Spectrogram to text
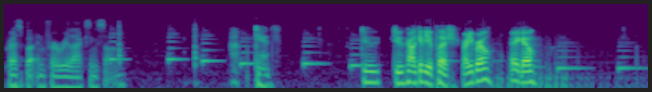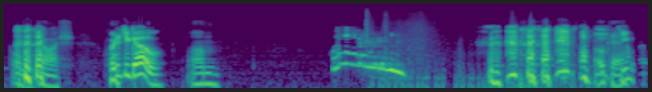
Press button for a relaxing song. Dance. Do do. Here, I'll give you a push. Ready, bro? There you go. Oh my gosh. Where did you go? Um, Okay. Teamwork.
